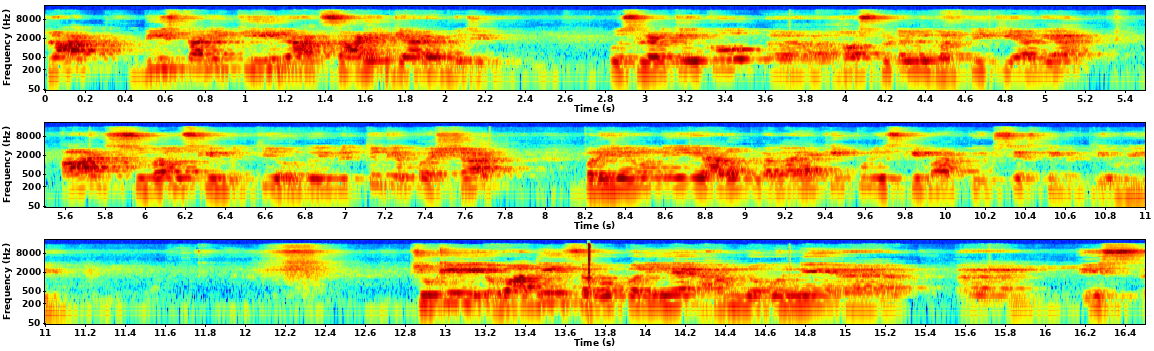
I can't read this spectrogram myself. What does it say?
रात 20 तारीख की ही रात साढ़े ग्यारह बजे उस लड़के को हॉस्पिटल में भर्ती किया गया। आज सुबह उसकी मृत्यु हो गई। मृत्यु के पश्चात परिजनों ने ये आरोप लगाया कि पुलिस की मारपीट से इसकी मृत्यु हुई है। चूँकि वादी सर्वोपरि है, हम लोगों ने इस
